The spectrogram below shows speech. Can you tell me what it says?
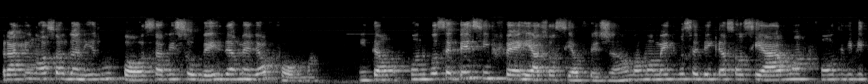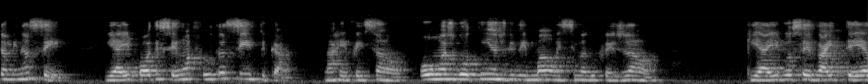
para que o nosso organismo possa absorver da melhor forma. Então, quando você pensa em ferro e associa ao feijão, normalmente você tem que associar uma fonte de vitamina C. E aí pode ser uma fruta cítrica na refeição, ou umas gotinhas de limão em cima do feijão. que aí você vai ter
